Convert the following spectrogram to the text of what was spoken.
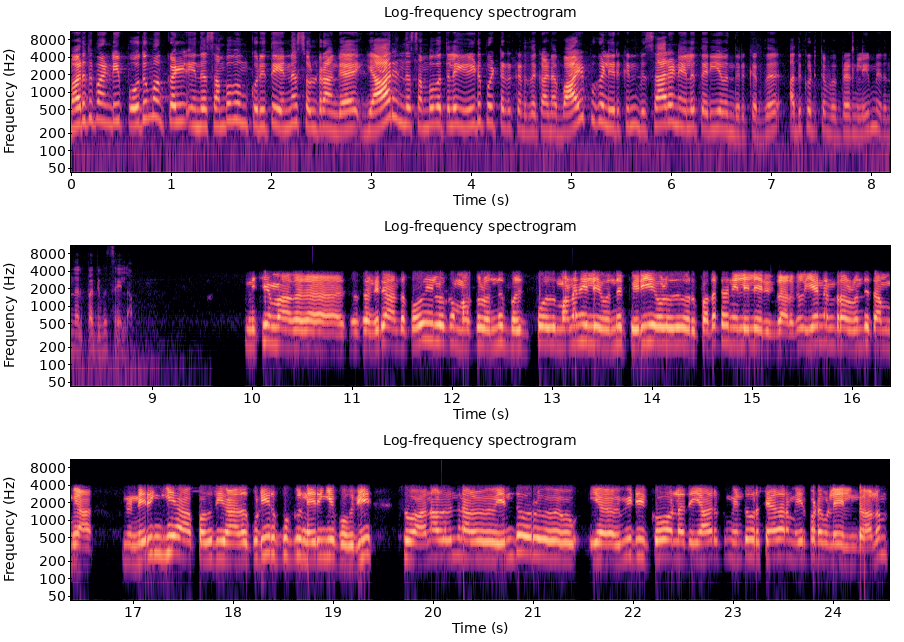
மருதுபாண்டி பொதுமக்கள் இந்த சம்பவம் குறித்து என்ன சொல்றாங்க? யார் இந்த சம்பவத்தில் ஈடுபட்டு இருக்கிறதுக்கான வாய்ப்புகள் இருக்குன்னு விசாரணையில தெரிய வந்திருக்கிறது. அது குறித்த விவரங்களையும் இருந்தால் பதிவு செய்யலாம். நிச்சயமாக சங்கரி அந்த பகுதியில் இருக்கும் மக்கள் வந்து இப்போது மனநிலை வந்து பெரிய அளவு ஒரு பதட்ட நிலையிலே இருக்கிறார்கள். ஏனென்றால் வந்து தம் நெருங்கிய பகுதி அந்த குடியிருப்புக்கு நெருங்கிய பகுதி. ஸோ அதனால் வந்து எந்த ஒரு வீட்டிற்கோ அல்லது யாருக்கும் எந்த ஒரு சேதாரம் ஏற்படவில்லை என்றாலும்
